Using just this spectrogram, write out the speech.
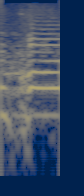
Oh. call.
